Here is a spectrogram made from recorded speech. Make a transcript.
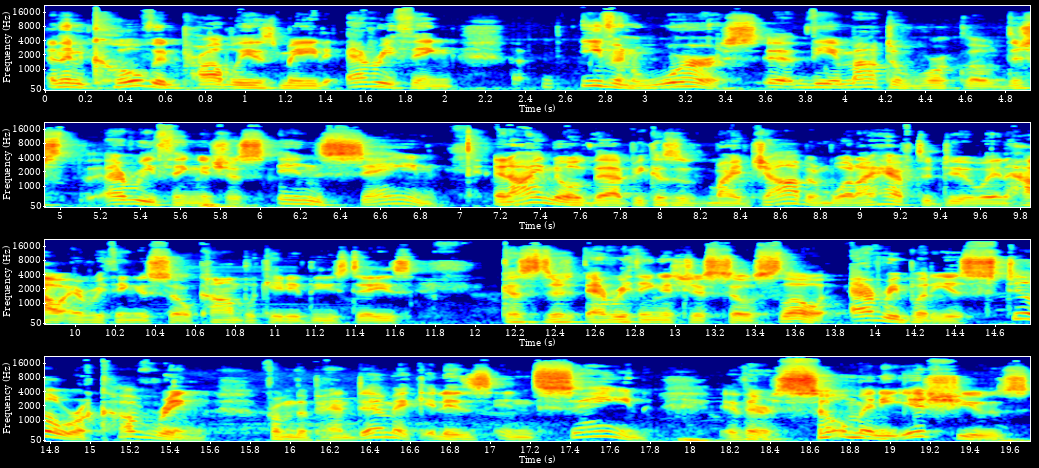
And then COVID probably has made everything even worse. Uh, the amount of workload, just everything is just insane. And I know that because of my job and what I have to do and how everything is so complicated these days because everything is just so slow. Everybody is still recovering from the pandemic. It is insane. There's so many issues.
